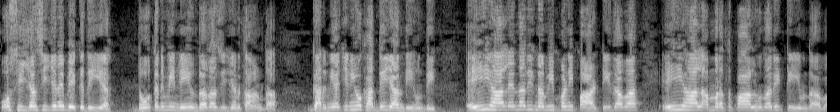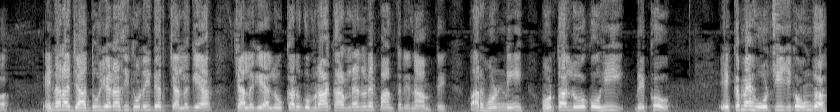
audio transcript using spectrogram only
ਉਹ ਸੀਜ਼ਨ ਸੀਜ਼ਨ ਹੀ ਵਿਕਦੀ ਆ। ਦੋ ਤਿੰਨ ਮਹੀਨੇ ਹੀ ਹੁੰਦਾ ਦਾ ਸੀਜ਼ਨ ਖਾਣ ਦਾ। ਗਰਮੀਆਂ 'ਚ ਨਹੀਂ ਉਹ ਖਾਧੀ ਜਾਂਦੀ ਹੁੰਦੀ। ਇਹੀ ਹਾਲ ਇਹਨਾਂ ਦੀ ਨਵੀਂ ਬਣੀ ਪਾਰਟੀ ਦਾ ਵਾ। ਇਹੀ ਹਾਲ ਅਮਰਤਪਾਲ ਉਹਨਾਂ ਦੀ ਟੀਮ ਦਾ ਵਾ। ਇਹਨਾਂ ਦਾ ਜਾਦੂ ਜਿਹੜਾ ਸੀ ਥੋੜੀ ਦੇਰ ਚੱਲ ਗਿਆ ਚੱਲ ਗਿਆ। ਲੋਕਾਂ ਨੂੰ ਗੁੰਮਰਾਹ ਕਰ ਲਿਆ ਇਹਨਾਂ ਨੇ ਪੰਥ ਦੇ ਨਾਮ ਤੇ। ਪਰ ਹੁਣ ਨਹੀਂ। ਹੁਣ ਤਾਂ ਲੋਕ ਉਹੀ ਦੇਖੋ, ਇੱਕ ਮੈਂ ਹੋਰ ਚੀਜ਼ ਕਹੂੰਗਾ।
